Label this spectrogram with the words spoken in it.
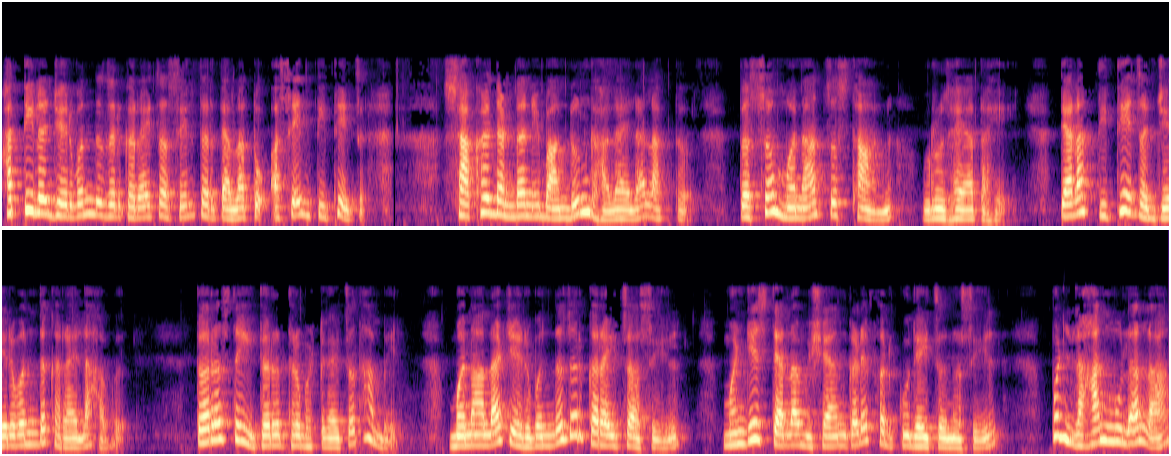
हत्तीला जेरबंद जर करायचं असेल तर त्याला तो असेल तिथेच. साखळदंडाने बांधून घालायला लागतं. तसं मनाचं स्थान हृदयात आहे. त्याला तिथेच जेरबंद करायला हवं. तरच ते इतरत्र भटकायचं थांबेल. मनाला जेरबंद जर करायचं असेल म्हणजेच त्याला विषयांकडे फरकू द्यायचं नसेल पण लहान मुलाला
